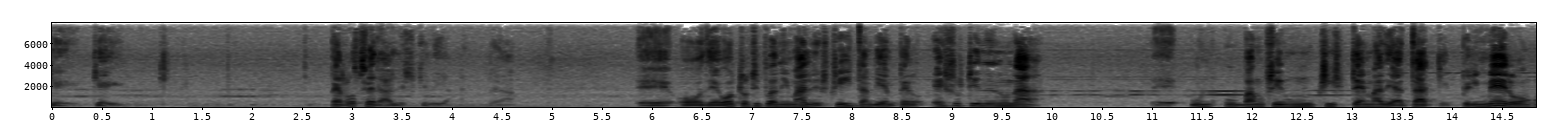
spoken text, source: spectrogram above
que, que perros ferales que le. Eh, o de otro tipo de animales, sí, también, pero esos tienen una, eh, un, un- vamos a decir, un sistema de ataque. Primero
